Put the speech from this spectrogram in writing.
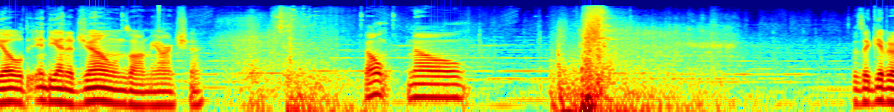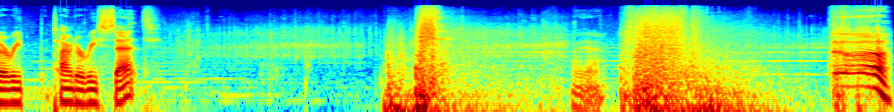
The old Indiana Jones on me, aren't you? Don't know. Does it give it a time to reset? Oh yeah.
